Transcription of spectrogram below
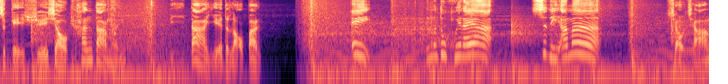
是给学校看大门李大爷的老伴。哎，你们都回来呀！是李阿妈。小强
